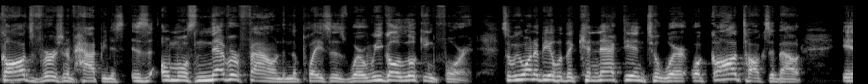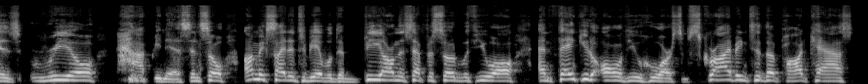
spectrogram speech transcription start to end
God's version of happiness is almost never found in the places where we go looking for it. So we want to be able to connect into where what God talks about is real happiness. And so I'm excited to be able to be on this episode with you all. And thank you to all of you who are subscribing to the podcast,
